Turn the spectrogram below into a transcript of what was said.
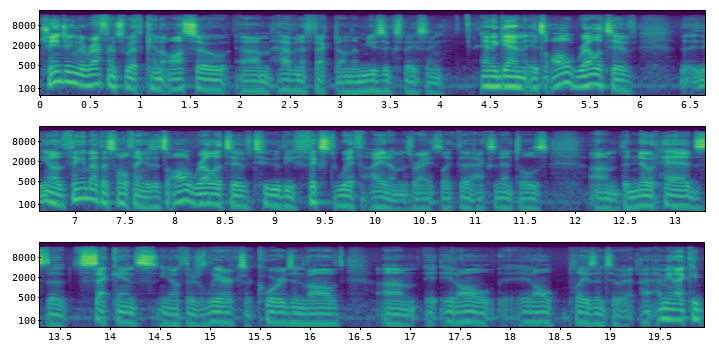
changing the reference width can also um, have an effect on the music spacing. And again, it's all relative you know the thing about this whole thing is it's all relative to the fixed width items right? It's like the accidentals um, the note heads the seconds you know if there's lyrics or chords involved um, it, it, all it all plays into it. I, I, mean I could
